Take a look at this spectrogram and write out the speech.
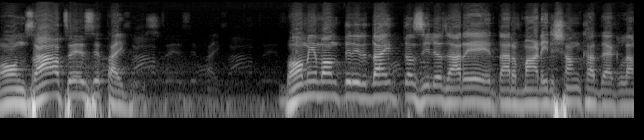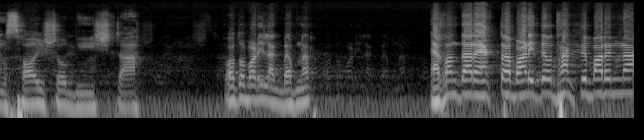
মন যা চেয়েছে তাই। ভূমি মন্ত্রীর দায়িত্ব ছিল যারে তার বাড়ির সংখ্যা দেখলাম ছয়শো বিশটা। কত বাড়ি লাগবে আপনার? এখন তার একটা বাড়িতেও থাকতে পারেন না,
